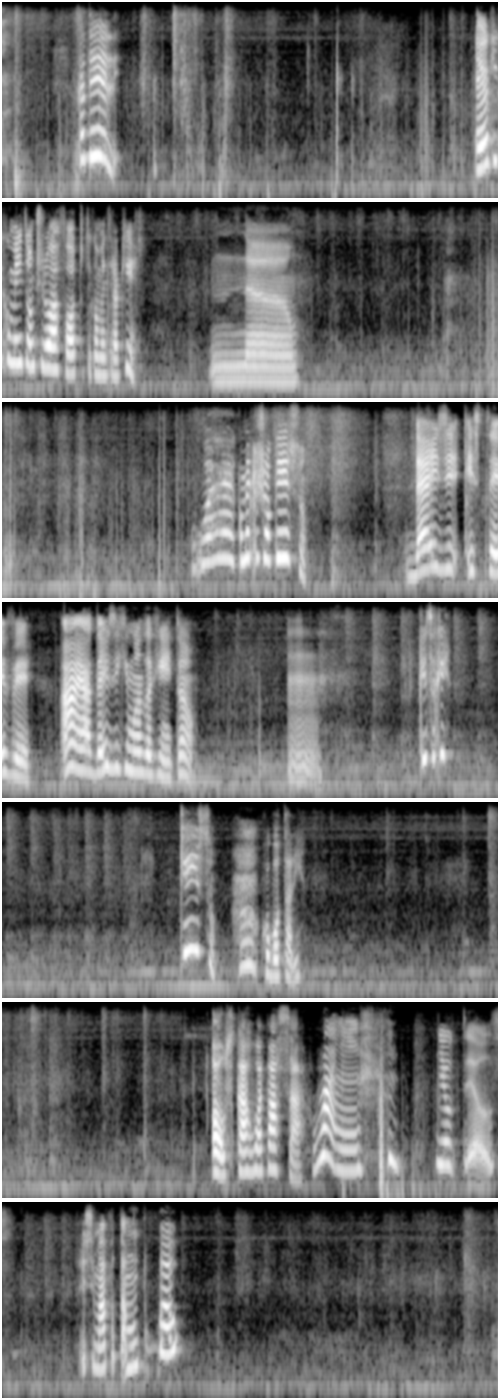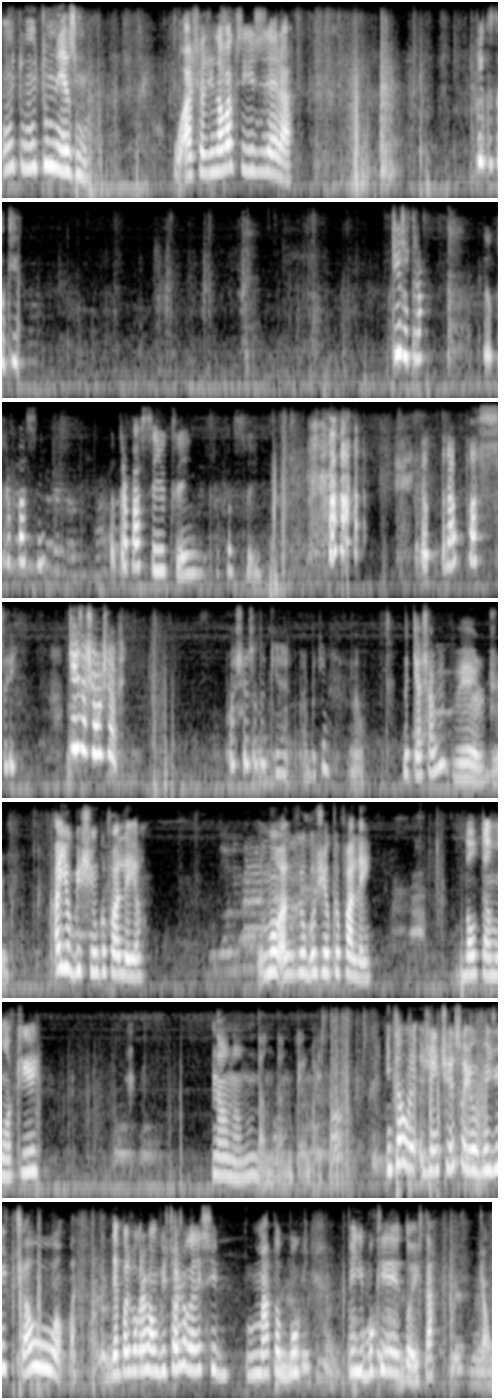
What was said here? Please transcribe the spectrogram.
Cadê ele? É aqui comigo, então tirou a foto. Tem como entrar aqui? Não. Como é que joga isso? Daisy Steve. Ah, é a Daisy que manda aqui, então. Hum. O que é isso aqui? Que isso? O robô tá. Ó, os carros vai passar. Meu Deus. Esse mapa tá muito bom. Muito, muito mesmo. Acho que a gente não vai conseguir zerar. O que, que é isso aqui? Que isso? Eu ultrapassei. Eu ultrapassei o trem. Ultrapassei. eu ultrapassei. Que isso? Achou uma chave? Achei isso daqui. Abre aqui? Não. Daqui é a chave verde. Aí o bichinho que eu falei, ó. O bichinho que eu falei. Voltamos aqui. Não, não, não dá, não dá, não quero mais. Não. Então, é, gente, esse aí é o vídeo. Tchau. Depois vou gravar um vídeo só jogando esse mapa book. Big Book 2, tá? Tchau.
